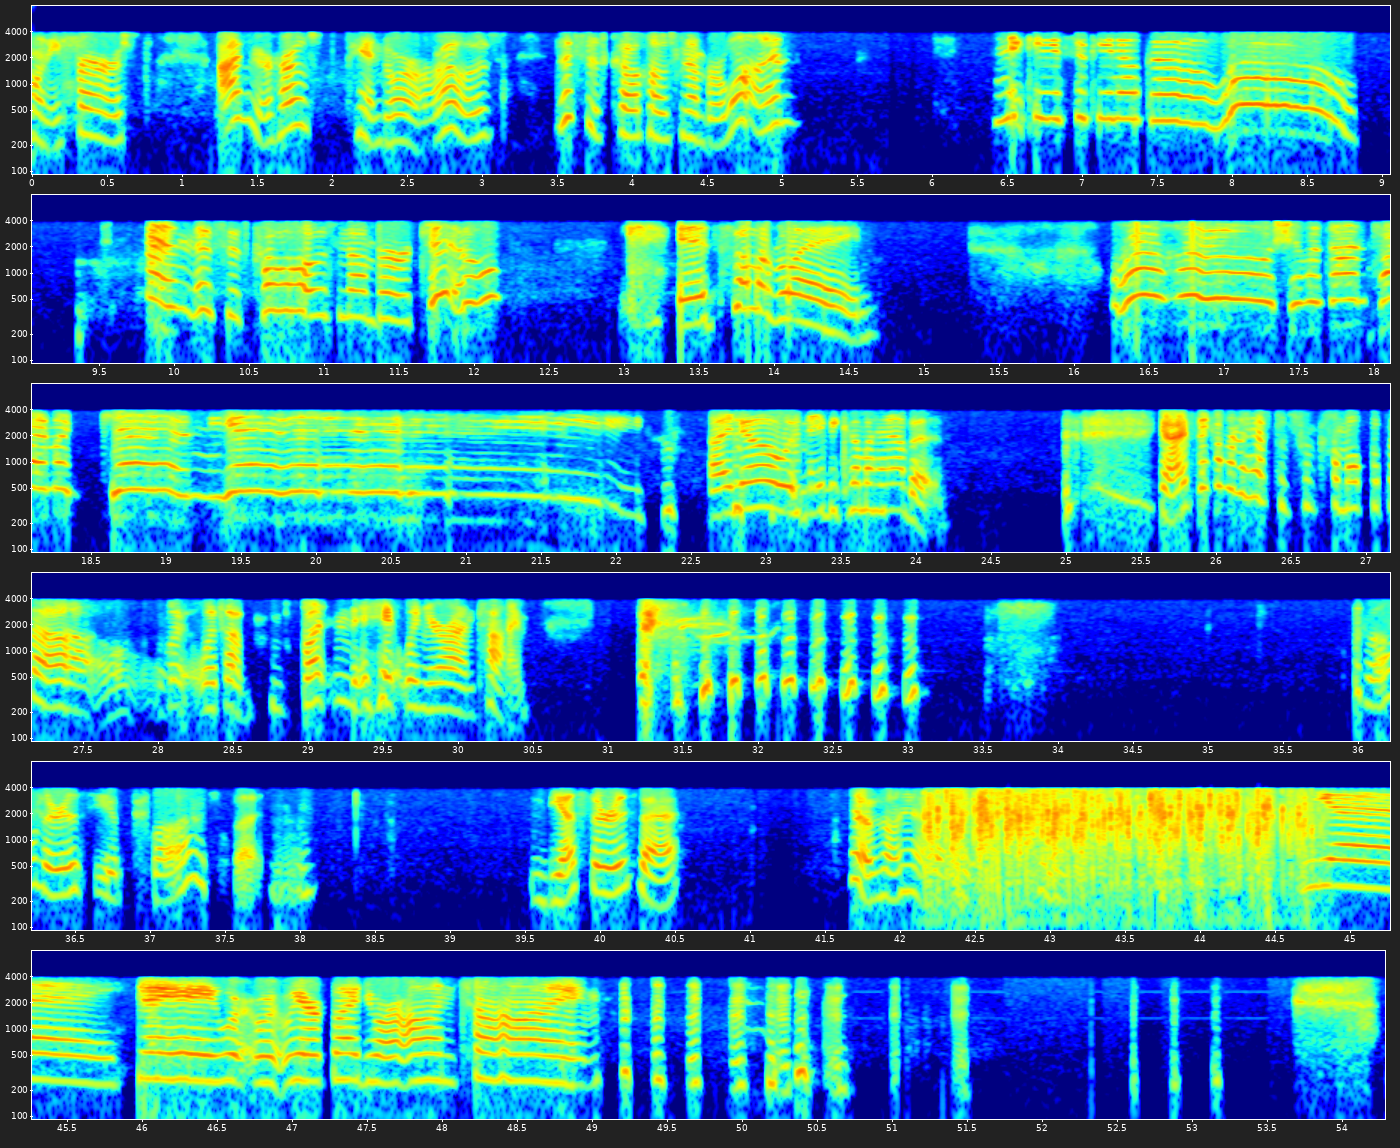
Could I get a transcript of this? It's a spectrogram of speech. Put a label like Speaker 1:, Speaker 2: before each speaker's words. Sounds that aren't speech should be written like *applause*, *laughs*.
Speaker 1: 21st. I'm your host, Pandora Rose. This is co host number one,
Speaker 2: Nikki Tsukinoko. Woo!
Speaker 1: And this is co host number two,
Speaker 2: It's Summerblade.
Speaker 1: Woohoo! She was on time again! Yay!
Speaker 2: I know it *laughs* may become a habit. *laughs*
Speaker 1: Yeah, I think I'm gonna have to come up with a with a button to hit when you're on time. *laughs*
Speaker 2: well, there is the applause button. Yes, there is that.
Speaker 1: Yeah, well, yeah.
Speaker 2: Yay!
Speaker 1: Yay! We're, we're we are glad you are on time. *laughs*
